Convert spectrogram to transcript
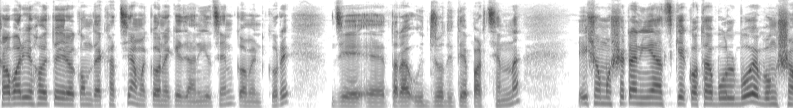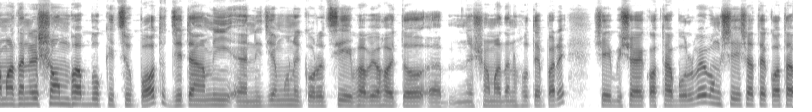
সবারই হয়তো এরকম দেখাচ্ছে, আমাকে অনেকে জানিয়েছেন কমেন্ট করে যে তারা উইথড্র দিতে পারছেন না। এই সমস্যাটা নিয়ে আজকে কথা বলব এবং সমাধানের সম্ভাব্য কিছু পথ যেটা আমি নিজে মনে করেছি এভাবে হয়তো সমাধান হতে পারে, সেই বিষয়ে কথা বলব এবং সেই সাথে কথা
